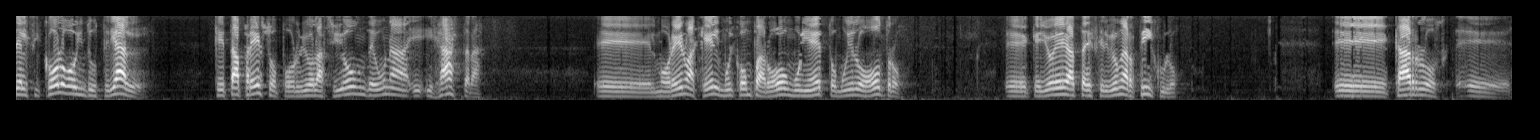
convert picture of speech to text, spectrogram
del psicólogo industrial que está preso por violación de una hijastra, eh, el moreno aquel, muy comparón, muy esto, muy lo otro, eh, que yo hasta escribí un artículo, eh, Carlos, que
